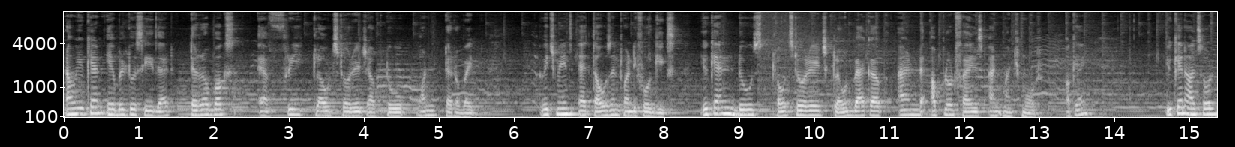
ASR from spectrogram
Now you can able to see that terabox a free cloud storage up to 1 terabyte which means a 1024 gigs you can do cloud storage cloud backup and upload files and much more okay? You can also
